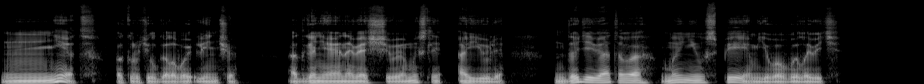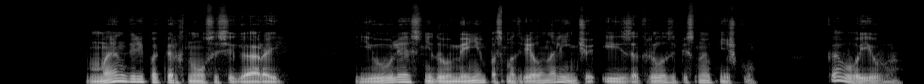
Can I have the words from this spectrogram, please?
«Нет», — покрутил головой Линча, отгоняя навязчивые мысли о Юле. «До девятого мы не успеем его выловить. Мэнгри поперхнулся сигарой. Юлия с недоумением посмотрела на Линча и закрыла записную книжку. «Кого его?»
